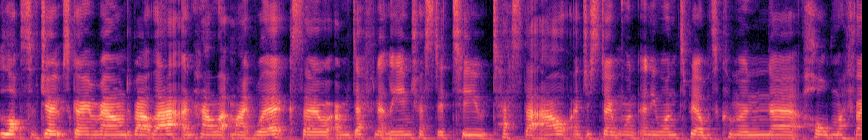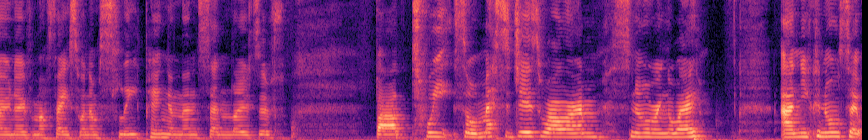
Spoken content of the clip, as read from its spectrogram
lots of jokes going around about that and how that might work. So I'm definitely interested to test that out. I just don't want anyone to be able to come and uh, hold my phone over my face when I'm sleeping and then send loads of bad tweets or messages while I'm snoring away. And you can also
